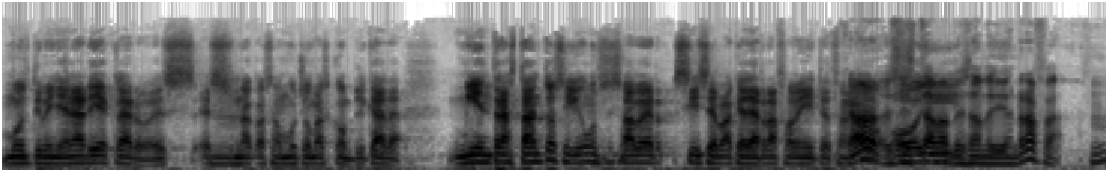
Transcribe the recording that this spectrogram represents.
multimillonaria, claro, es, es mm. una cosa mucho más complicada. Mientras tanto, seguimos sin saber si se va a quedar Rafa Benítez o no. Estaba pensando yo en Rafa. ¿Mm?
